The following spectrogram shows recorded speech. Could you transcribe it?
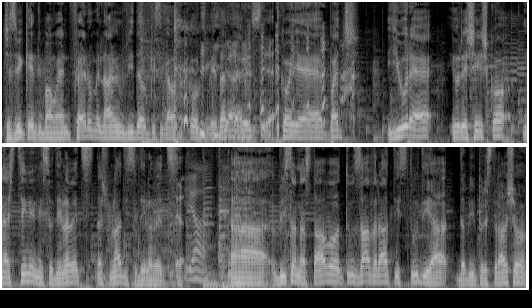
čez vikend. Imamo en fenomenalen video, ki si ga lahko gledate. Ja, je. Ko je pač Jure, Jure Šeško, naš cenjeni sodelavec, naš mladi sodelavec, Ja. uh, v bistvu nastavo tu za vrati studia, da bi prestrašil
